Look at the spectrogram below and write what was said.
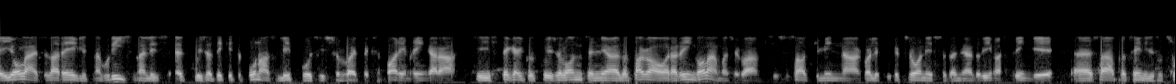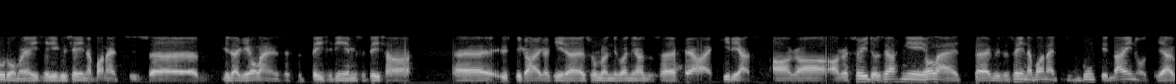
ei ole seda reeglit nagu regionalis, et kui sa tekitad punase lipu, siis sul võetakse parim ring ära, siis tegelikult, kui sul on see nii-öelda tagaoore ring olemas juba, siis sa saadki minna kvalifikatsioonis seda nii-öelda viimast ringi äh, sajaprotsendiliselt suruma ja isegi kui seina paned, siis äh, midagi ei ole, sest et teised inimesed ei saa ühtegi aega kiire ja sul on juba nii-öelda see hea aeg kirjas. aga, aga sõidus jah, nii ei ole, et äh, kui sa seina paned, siis on punktid läinud ja,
